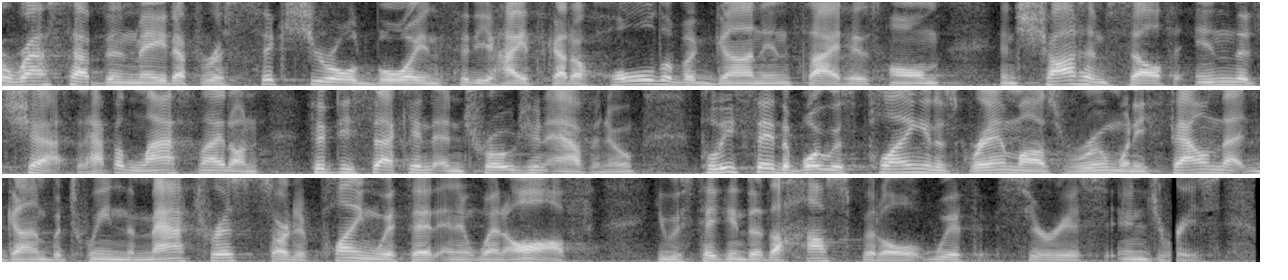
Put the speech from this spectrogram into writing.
Arrests have been made after a six-year-old boy in City Heights got a hold of a gun inside his home and shot himself in the chest. It happened last night on 52nd and Trojan Avenue. Police say the boy was playing in his grandma's room when he found that gun between the mattress, started playing with it, and it went off. He was taken to the hospital with serious injuries.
